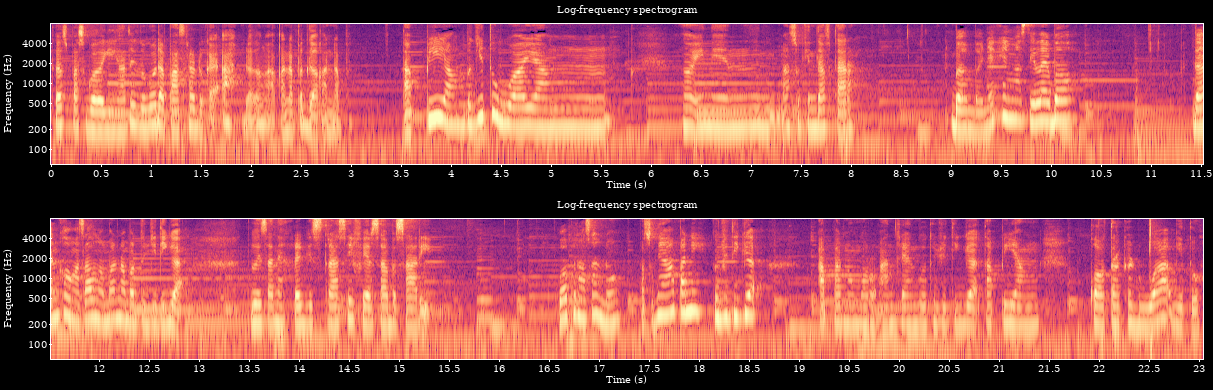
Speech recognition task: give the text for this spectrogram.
terus pas gue lagi ngantri tuh gue udah pasrah udah kayak ah udah nggak akan dapet gak akan dapet. Tapi yang begitu gue yang ngeinin masukin daftar banyak yang ngasih label. Dan kalau nggak salah nomor nomor 73 tulisannya registrasi Firsa Besari. Gue penasaran dong maksudnya apa nih 73 apa nomor antrian gue 73 tapi yang kloter kedua gitu?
